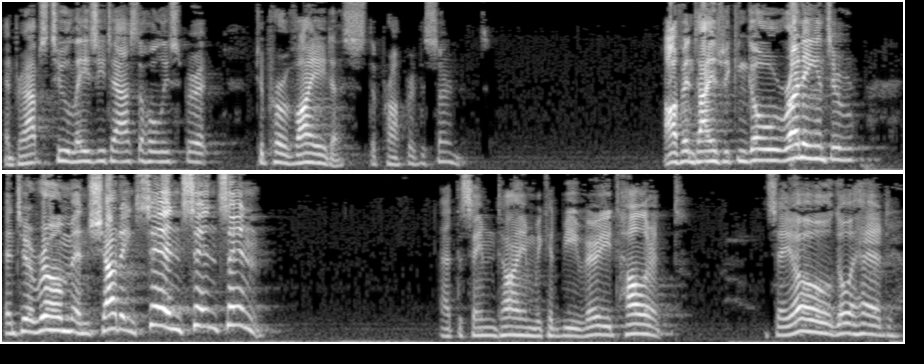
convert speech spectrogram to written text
and perhaps too lazy to ask the Holy Spirit to provide us the proper discernment. Oftentimes we can go running into, into a room and shouting, sin, sin, sin. At the same time, we can be very tolerant and say, oh, go ahead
